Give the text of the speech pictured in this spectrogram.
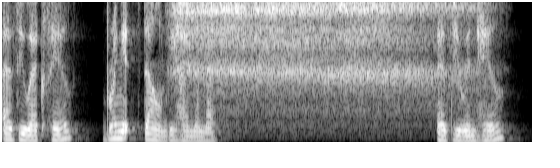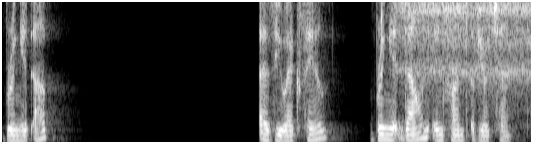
As you exhale, Bring it down behind the neck. As you inhale, bring it up. As you exhale, bring it down in front of your chest.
